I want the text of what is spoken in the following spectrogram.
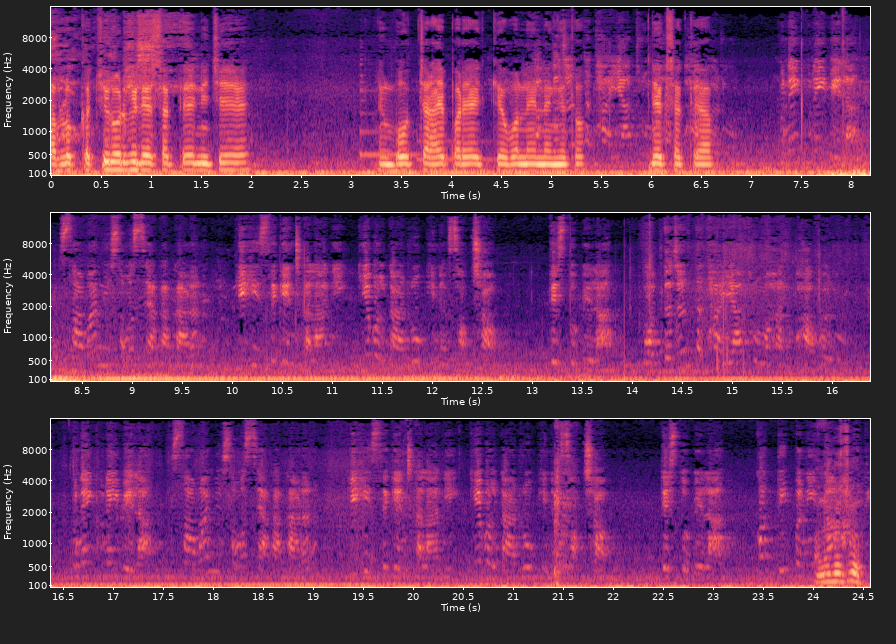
आप लोग कच्ची रोड भी ले सकते हैं नीचे है लेकिन बहुत चढ़ाई पर है केबल नहीं लेंगे तो। देख सकते हैं आप। कुनै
